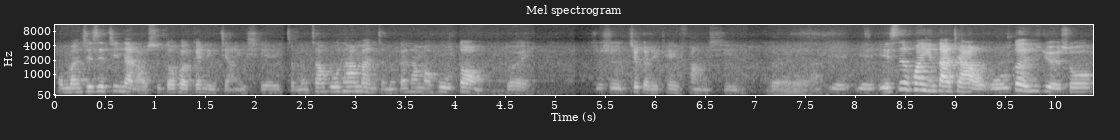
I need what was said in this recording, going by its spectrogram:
我们其实进来老师都会跟你讲一些怎么照顾他们，怎么跟他们互动，对，就是这个你可以放心，对，哦也也也是欢迎大家。我我个人是觉得说，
